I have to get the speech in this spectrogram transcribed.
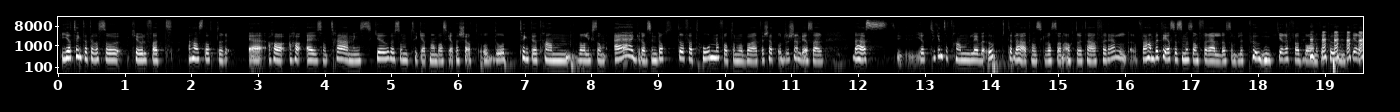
Jag tänkte att det var så kul för att hans dotter är, har, har, är en sån träningsguru som tycker att man bara ska äta kött. Och då tänkte jag att han var liksom ägd av sin dotter för att hon har fått honom att bara äta kött. Och då kände jag så här, det här, jag tycker inte att han lever upp till det här att han ska vara en auktoritär förälder. För han beter sig som en sån förälder som blir punkare för att barnet är punkare.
